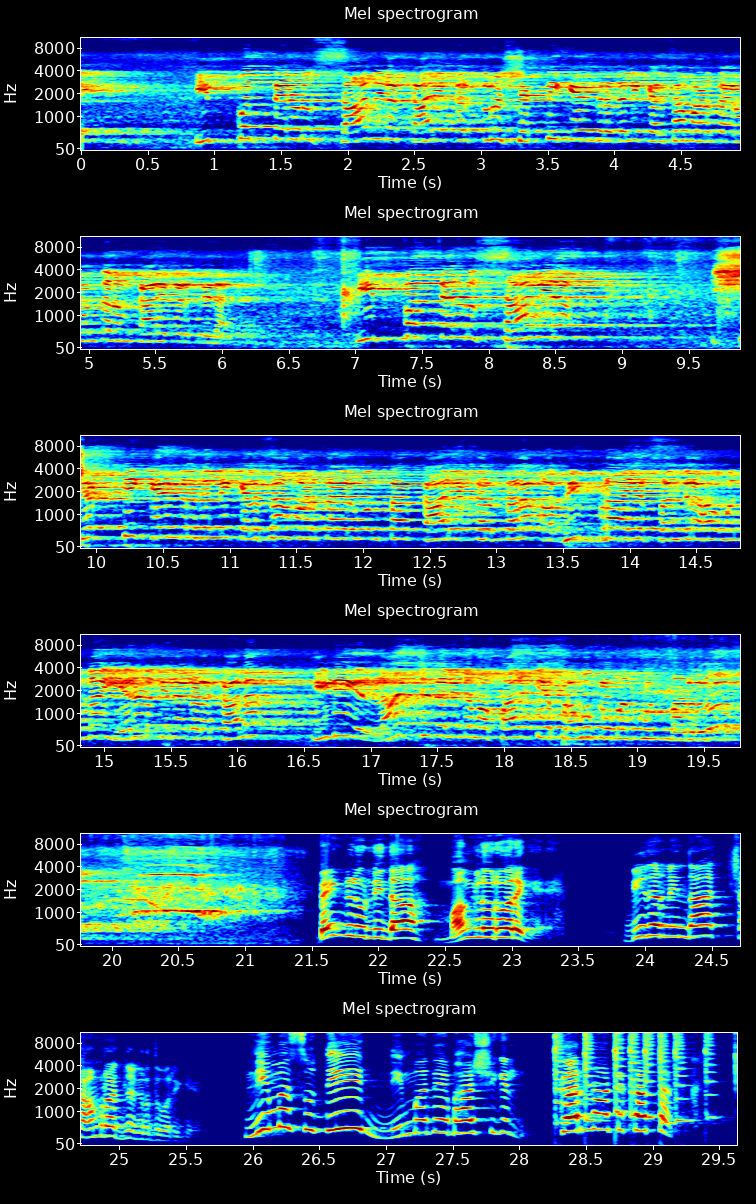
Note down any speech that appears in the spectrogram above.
ಇಪ್ಪತ್ತೆರಡು ಸಾವಿರ ಕಾರ್ಯಕರ್ತರು ಶಕ್ತಿ ಕೇಂದ್ರದಲ್ಲಿ ಕೆಲಸ ಮಾಡ್ತಾ ಇರುವಂತ ನಮ್ಮ ಕಾರ್ಯಕರ್ತರಿದ್ದಾರೆ. ಇಪ್ಪತ್ತೆರಡು ಶಕ್ತಿ ಕೇಂದ್ರದಲ್ಲಿ ಕೆಲಸ ಮಾಡ್ತಾ ಇರುವಂತಹ ಕಾರ್ಯಕರ್ತರ ಅಭಿಪ್ರಾಯ ಸಂಗ್ರಹವನ್ನ ಎರಡು ದಿನಗಳ ಕಾಲ ಇಡೀ ರಾಜ್ಯದಲ್ಲಿ ನಮ್ಮ ಪಾರ್ಟಿಯ ಪ್ರಮುಖರು ಬಂದು ಮಾಡಿದ್ರು. ಬೆಂಗಳೂರಿನಿಂದ ಮಂಗಳೂರುವರೆಗೆ. ಬೀದರ್ನಿಂದ ಚಾಮರಾಜನಗರದವರೆಗೆ. ನಿಮ್ಮ ಸುದ್ದಿ ನಿಮ್ಮದೇ ಭಾಷೆಯಲ್ಲಿ. ಕರ್ನಾಟಕ ತಕ್.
